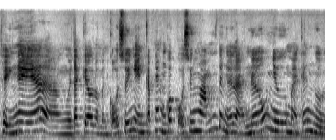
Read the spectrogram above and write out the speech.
thì nghe là người ta kêu là mình cổ xuyến em cảm thấy không có cổ xuyến lắm. Tức nghĩa là nếu như mà cái người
